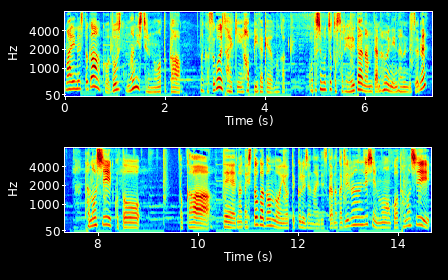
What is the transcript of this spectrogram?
周りの人がこうどうし何してるのとかなんかすごい最近ハッピーだけどなんか私もちょっとそれやりたいなみたいな風になるんですよね。楽しいこととかでなんか人がどんどん寄ってくるじゃないですか。なんか自分自身もこう楽しい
